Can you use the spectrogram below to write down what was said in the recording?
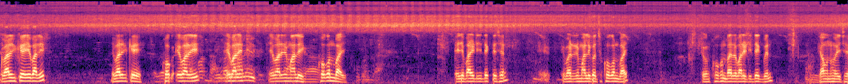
এবারের কে, এবারের? এবারের মালিক খোকন ভাই। এই যে বাড়িটি দেখতেছেন, এবারের মালিক হচ্ছে খোকন ভাই। এবং খোকন ভাইয়ের বাড়িটি দেখবেন, কেমন হয়েছে।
